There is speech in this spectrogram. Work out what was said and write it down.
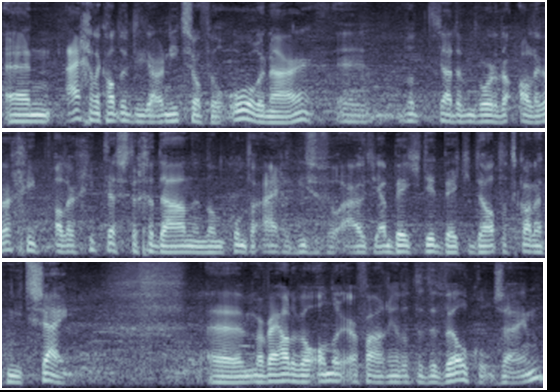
En eigenlijk hadden die daar niet zoveel oren naar. want ja, dan worden er allergie, allergietesten gedaan en dan komt er eigenlijk niet zoveel uit. Ja, een beetje dit, een beetje dat, dat kan het niet zijn. Uh, maar wij hadden wel andere ervaringen dat het het wel kon zijn.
